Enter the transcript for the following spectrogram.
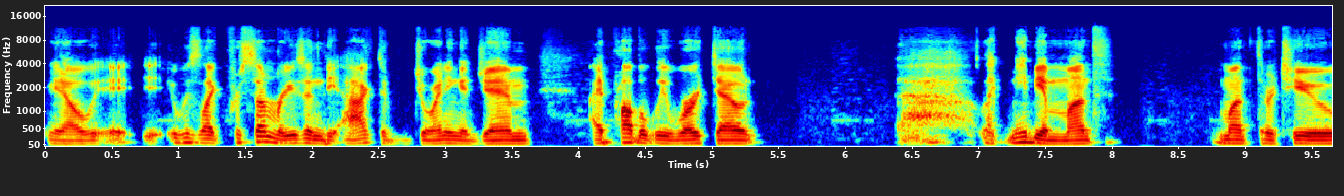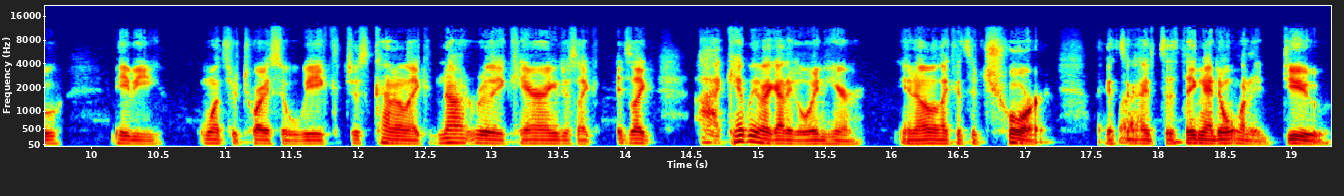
you know, it, it it was like for some reason the act of joining a gym, I probably worked out uh, like maybe a month, month or two, maybe once or twice a week, just kind of like not really caring, just like it's like ah, I can't believe I got to go in here, you know, like it's a chore, like it's Right. it's a thing I don't want to do.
